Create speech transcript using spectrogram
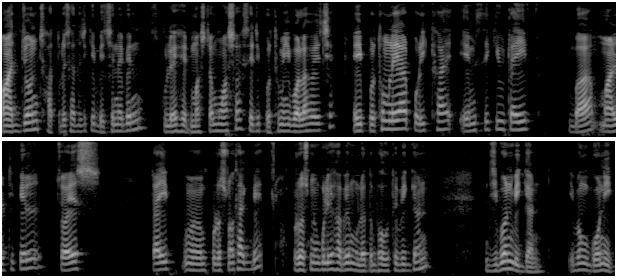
পাঁচজন ছাত্রছাত্রীকে বেছে নেবেন স্কুলের হেডমাস্টার মহাশয়, সেটি প্রথমেই বলা হয়েছে। এই প্রথম লেয়ার পরীক্ষায় এমসিকিউ টাইপ বা মাল্টিপল চয়েস টাইপ প্রশ্ন থাকবে। প্রশ্নগুলি হবে মূলত ভৌতবিজ্ঞান জীবনবিজ্ঞান এবং গণিত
